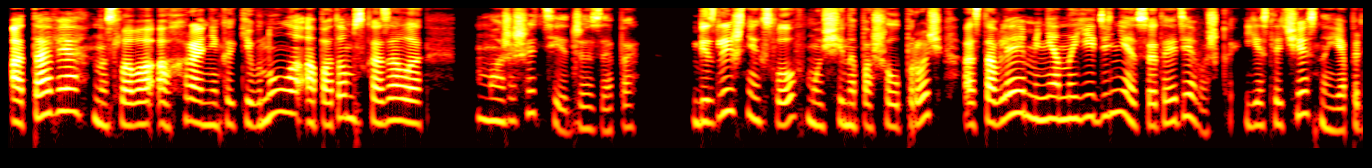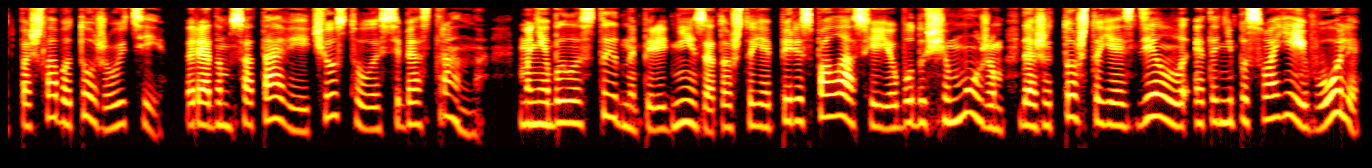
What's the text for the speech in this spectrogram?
Оттавия на слова охранника кивнула, а потом сказала «Можешь идти, Джозеппе». Без лишних слов мужчина пошел прочь, оставляя меня наедине с этой девушкой. Если честно, я предпочла бы тоже уйти. Рядом с Атавией чувствовала себя странно. Мне было стыдно перед ней за то, что я переспала с ее будущим мужем. Даже то, что я сделала, это не по своей воле,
